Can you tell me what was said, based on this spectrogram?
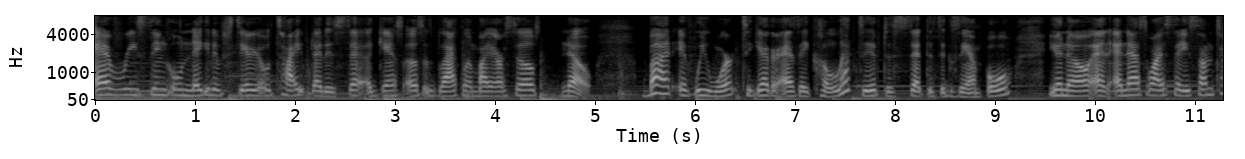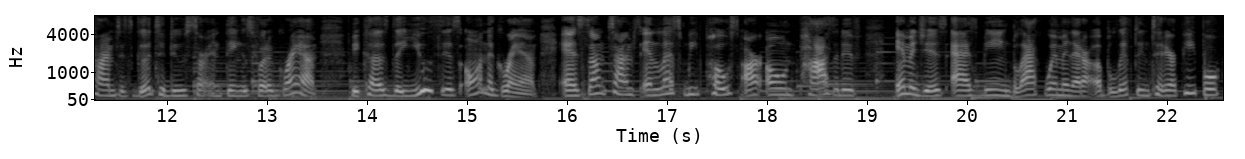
every single negative stereotype that is set against us as black women by ourselves? No. But if we work together as a collective to set this example, you know, and, and that's why I say sometimes it's good to do certain things for the gram because the youth is on the gram. And sometimes, unless we post our own positive images as being black women that are uplifting to their people,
